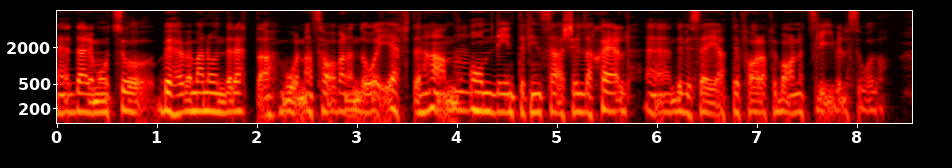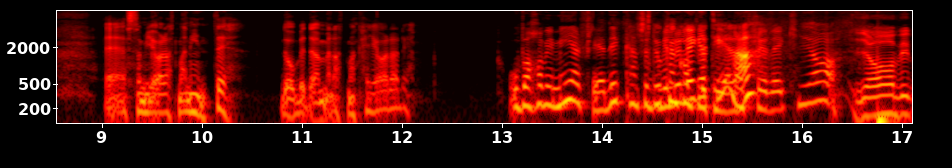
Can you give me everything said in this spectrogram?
eh, däremot så behöver man underrätta vårdnadshavaren då i efterhand Mm. om det inte finns särskilda skäl, eh, det vill säga att det är fara för barnets liv eller så då, eh, som gör att man inte då bedömer att man kan göra det. Och vad har vi mer Fredrik? Kanske du Vill kan du lägga till komplettera? något Fredrik? Ja, Ja, vi,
